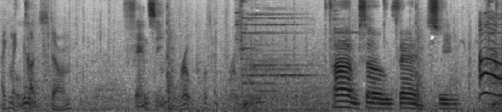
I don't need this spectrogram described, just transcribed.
I can make Ooh. cut stone. Fancy. Rope. Let's make rope. I'm so fancy. I'm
